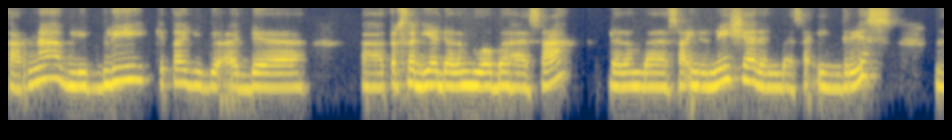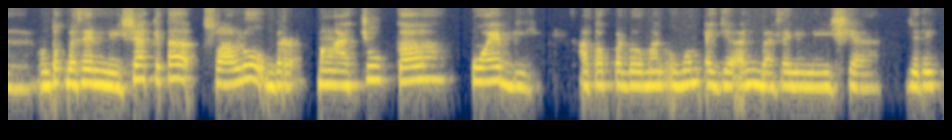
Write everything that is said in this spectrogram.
Karena Blibli kita juga ada uh, tersedia dalam dua bahasa, dalam bahasa Indonesia dan bahasa Inggris. Nah, untuk bahasa Indonesia kita selalu ber, mengacu ke PUEBI atau Pedoman Umum Ejaan Bahasa Indonesia. Jadi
